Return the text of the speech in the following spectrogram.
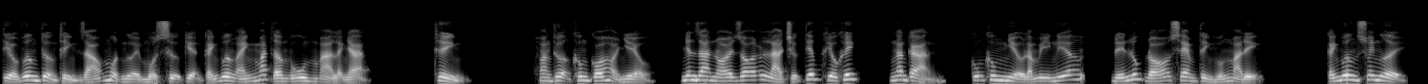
tiểu vương tưởng thỉnh giáo một người một sự kiện cánh vương ánh mắt âm u mà lạnh nhạt. Thỉnh. Hoàng thượng không có hỏi nhiều, nhân ra nói rõ là trực tiếp khiêu khích, ngăn cản, cũng không nhiều lắm ý nghĩa, đến lúc đó xem tình huống mà định. Cánh vương xoay người,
